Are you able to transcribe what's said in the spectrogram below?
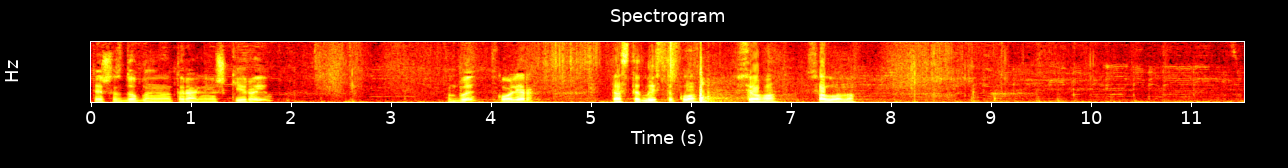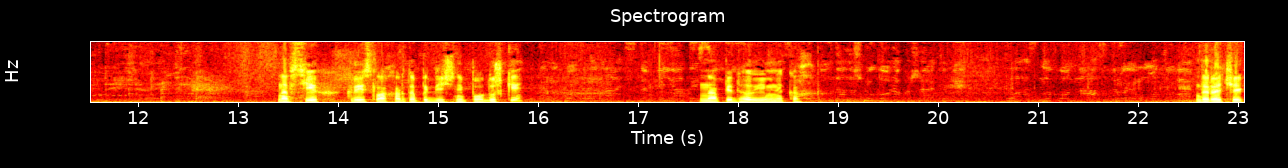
теж оздоблені натуральною шкірою. В колір та стилістику всього салону. На всіх кріслах ортопедичні подушки на підголівниках. До речі,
